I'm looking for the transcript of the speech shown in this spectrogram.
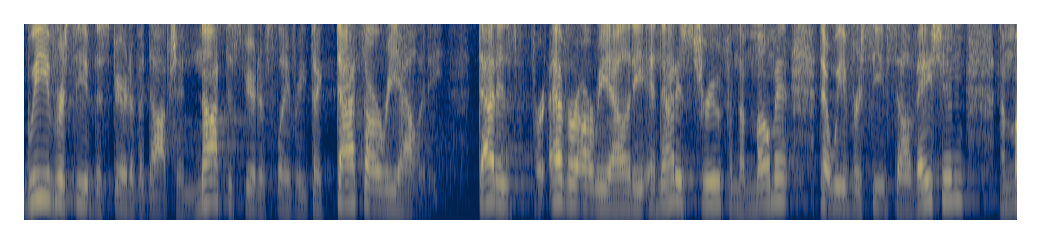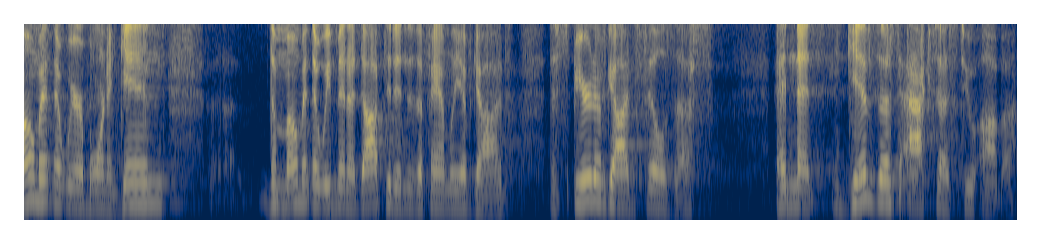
We've received the spirit of adoption, not the spirit of slavery. Like that's our reality. That is forever our reality. And that is true from the moment that we've received salvation, the moment that we are born again, the moment that we've been adopted into the family of God. The Spirit of God fills us and that gives us access to Abba.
